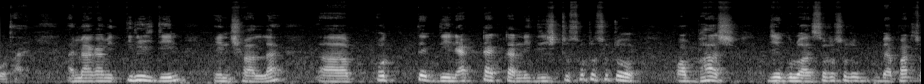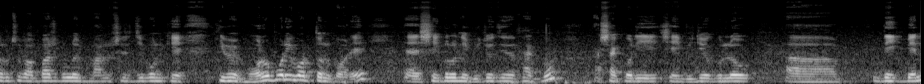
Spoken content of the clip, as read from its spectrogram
কোথায়। আমি আগামী তিরিশ দিন ইনশাল্লাহ প্রত্যেক দিন একটা একটা নির্দিষ্ট ছোট ছোট অভ্যাস যেগুলো আছে, ছোটো ছোটো ব্যাপার, ছোটো ছোটো অভ্যাসগুলো মানুষের জীবনকে কীভাবে বড় পরিবর্তন করে সেগুলো নিয়ে ভিডিও দিতে থাকব। আশা করি সেই ভিডিওগুলো দেখবেন।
